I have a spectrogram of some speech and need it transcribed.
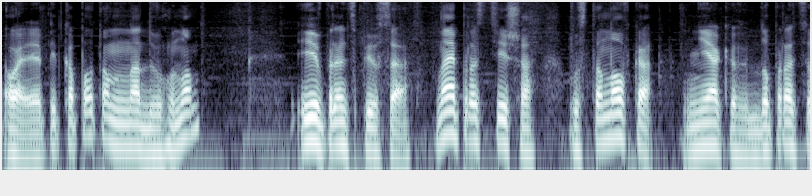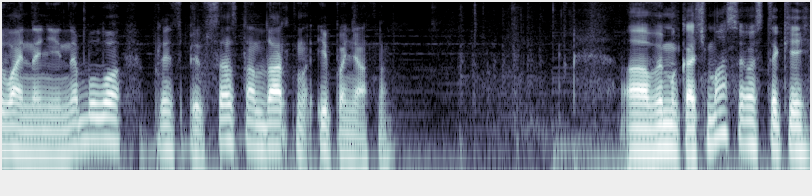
ой, під капотом над двигуном. І, в принципі, все. Найпростіша установка, ніяких допрацювань на ній не було. В принципі, все стандартно і понятно. Вимикач маси ось такий.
